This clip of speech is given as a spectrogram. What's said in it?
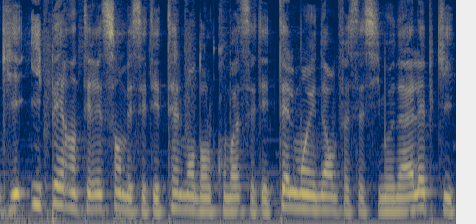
qui est hyper intéressant mais c'était tellement dans le combat, c'était tellement énorme face à Simona Alep qui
